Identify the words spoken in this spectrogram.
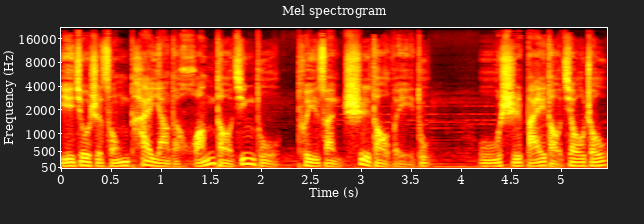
也就是从太阳的黄道经度推算赤道纬度；五十白道交周，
